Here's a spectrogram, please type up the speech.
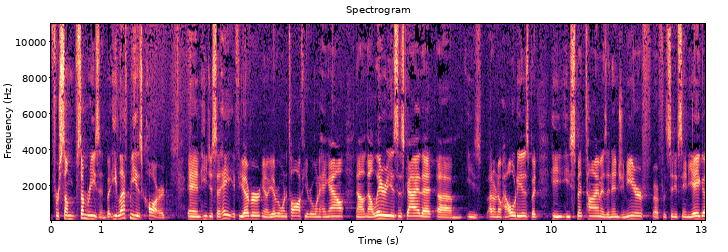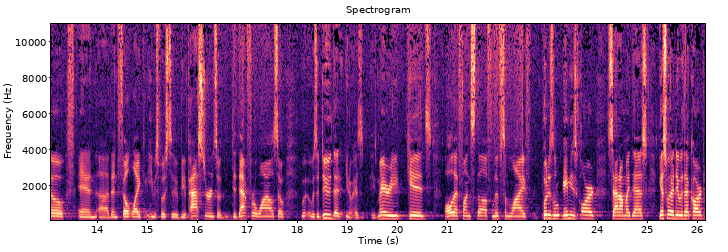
for some, some reason. But he left me his card, and he just said, "Hey, if you ever, you know, you ever want to talk, you ever want to hang out." Now, now Larry is this guy that um, he's I don't know how old he is, but he he spent time as an engineer for, uh, for the city of San Diego, and uh, then felt like he was supposed to be a pastor, and so did that for a while. So it was a dude that you know has he's married, kids, all that fun stuff, lived some life, put his little, gave me his card, sat on my desk. Guess what I did with that card?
